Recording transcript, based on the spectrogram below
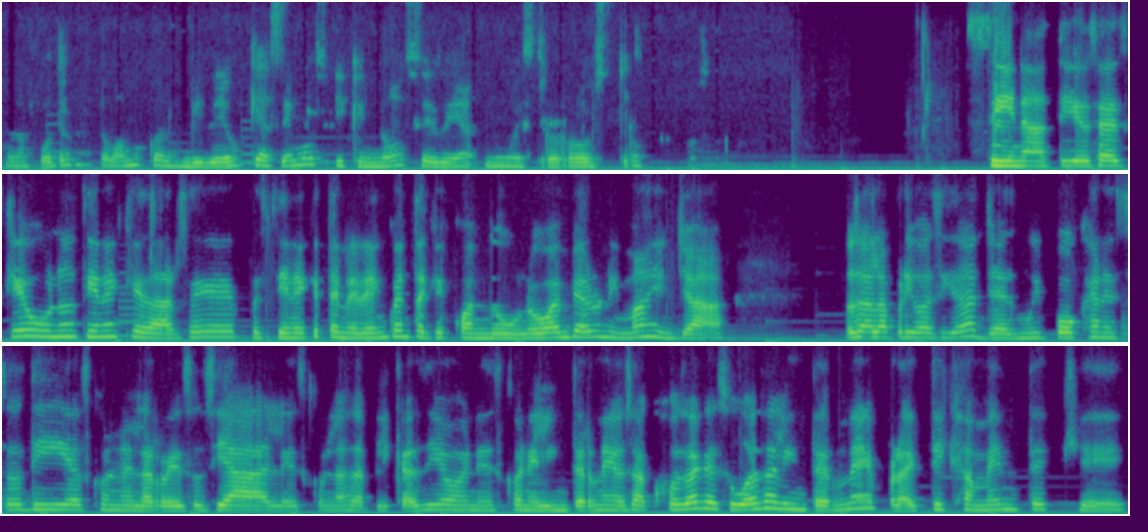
con las fotos que tomamos, con los videos que hacemos y que no se vea nuestro rostro. Sí, Nati, o sea, es que uno tiene que darse, pues tiene que tener en cuenta que cuando uno va a enviar una imagen ya, o sea, la privacidad ya es muy poca en estos días con las redes sociales, con las aplicaciones, con el internet, o sea, cosa que subas al internet prácticamente que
